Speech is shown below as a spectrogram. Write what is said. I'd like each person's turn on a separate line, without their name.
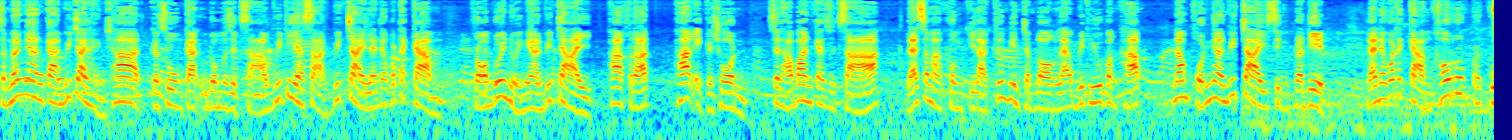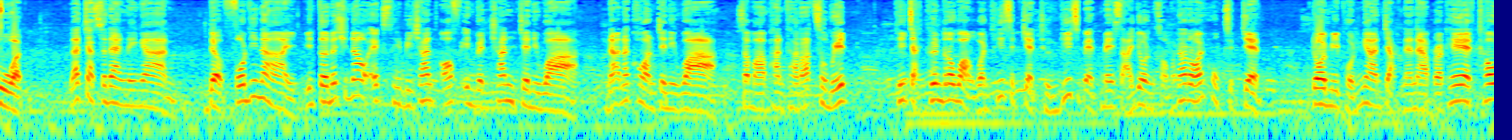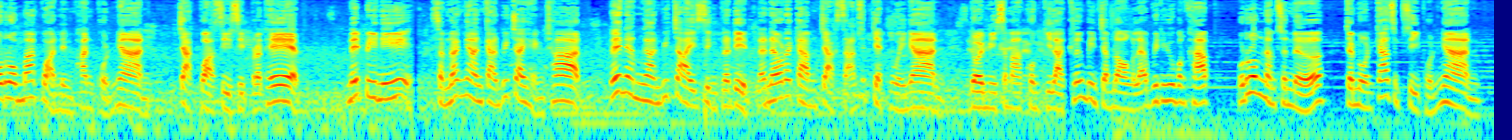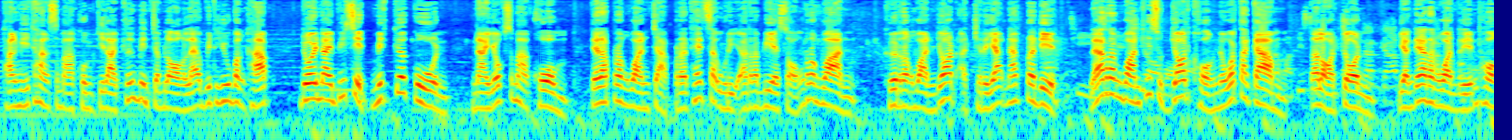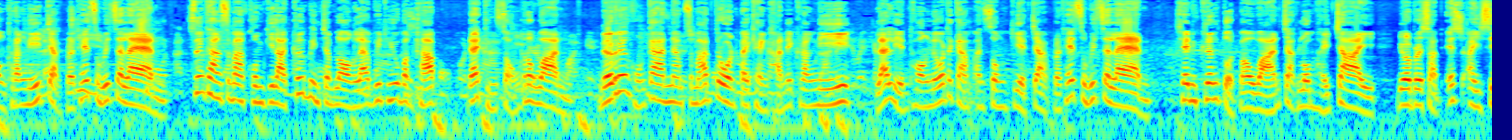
สำนักงานการวิจัยแห่งชาติ กระทรวงการอุดมศึกษาวิทยาศาสตร์วิจัยและนวัตกรรม พร้อมด้วยหน่วยงานวิจัย ภาครัฐ ภาคเอกชน สถาบันการศึกษา และสมาคมกีฬาเครื่องบินจำลองและวิทยุบังคับนำผลงานวิจัยสิ่งประดิษฐ์ และนวัตกรรมเข้าร่วมประกวด และจัดแสดงในงาน The 49 International Exhibition of Invention Geneva ณนครเจนีวา สมาพันธรัฐสวิตที่จัดขึ้นระหว่างวันที่ 17 ถึง 21 เมษายน 2567 โดยมีผลงานจากนานาประเทศเข้าร่วมมากกว่า 1,000 ผลงานจากกว่า 40 ประเทศ ในปีนี้สำนักงานการวิจัยแห่งชาติ ได้นำงานวิจัยสิ่งประดิษฐ์และนวัตกรรมจาก 37 หน่วยงาน โดยมีสมาคมกีฬาเครื่องบินจำลองและวิทยุบังคับ ร่วมนำเสนอจำนวน 94 ผลงาน ทางนี้ทางสมาคมกีฬาเครื่องบินจำลองและวิทยุบังคับ โดยนายพิสิทธิ์มิตรเกื้อกูล นายกสมาคม ได้รับรางวัลจากประเทศซาอุดิอาระเบีย 2 รางวัล คือรางวัลยอดอัจฉริยะนักประดิษฐ์ และรางวัลที่สุดยอดของนวัตกรรม ตลอดจน ยังได้รางวัลเหรียญทองครั้งนี้จากประเทศสวิตเซอร์แลนด์ ซึ่งทางสมาคมกีฬาเครื่องบินจำลองและวิทยุบังคับ ได้ถึง 2 รางวัล ในเรื่องของการนำสมาร์ทโดรนไปแข่งขันในครั้งนี้ และเหรียญทองนวัตกรรมอันทรงเกียรติจากประเทศสวิตเซอร์แลนด์ เช่นเครื่องตรวจเบาหวานจากลมหายใจ โดยบริษัท HIC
